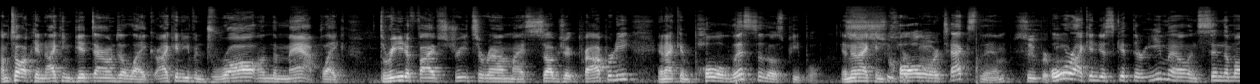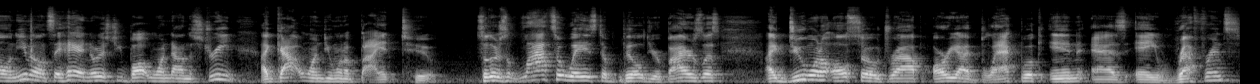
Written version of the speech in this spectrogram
I'm talking, I can get down to like, I can even draw on the map like three to five streets around my subject property and I can pull a list of those people. And then I can Super call or text them. Super Or I can just get their email and send them all an email and say, hey, I noticed you bought one down the street. I got one. Do you want to buy it too? So there's lots of ways to build your buyer's list. I do want to also drop REI Black Book in as a reference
